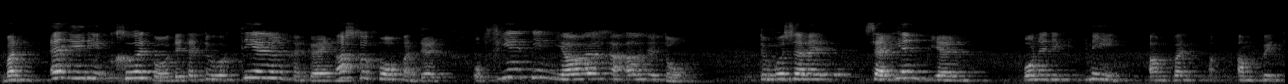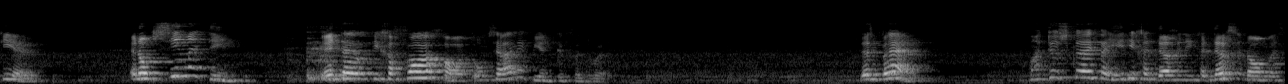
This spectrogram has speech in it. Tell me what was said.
Want in hierdie grootword het hy toe oortreding gekry en as gevolg van dit op 14 jarige ouderdom toe moes hulle sy een been onder die knie amputeer. En op 17 het hy op die gevaar gehad om sy ander been te verloor. Dis baie. Maar toe skryf hy hierdie gedig en die gedig se naam is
